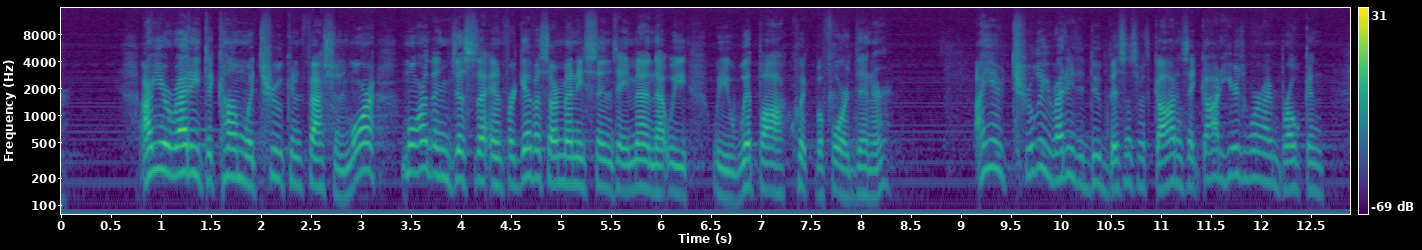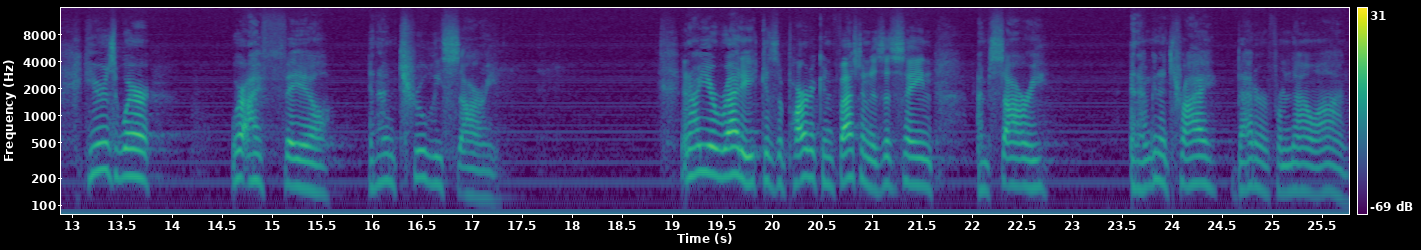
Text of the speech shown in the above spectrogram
Are you ready to come with true confession? More, more than just the, and forgive us our many sins, amen, that we, we whip off quick before dinner. Are you truly ready to do business with God and say, God, here's where I'm broken. Here's where where I fail and I'm truly sorry. And are you ready? Because a part of confession is just saying, I'm sorry, and I'm going to try better from now on.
